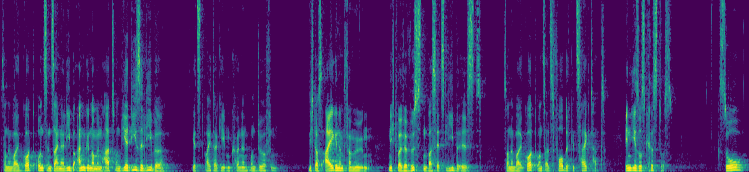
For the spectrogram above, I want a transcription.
sondern weil Gott uns in seiner Liebe angenommen hat und wir diese Liebe jetzt weitergeben können und dürfen. Nicht aus eigenem Vermögen, nicht weil wir wüssten, was jetzt Liebe ist, sondern weil Gott uns als Vorbild gezeigt hat, in Jesus Christus. So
